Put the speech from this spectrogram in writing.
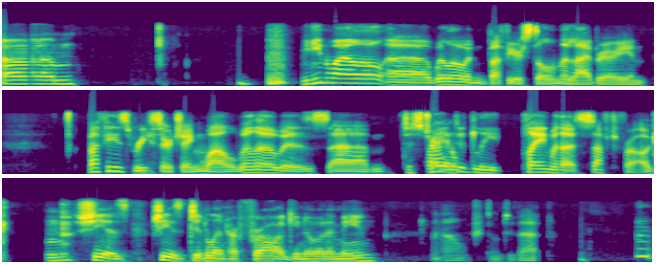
Um, Meanwhile, uh, Willow and Buffy are still in the library, and Buffy's researching while Willow is um, distractedly playing with a stuffed frog. mm, she is she is diddling her frog. You know what I mean? No, don't do that.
